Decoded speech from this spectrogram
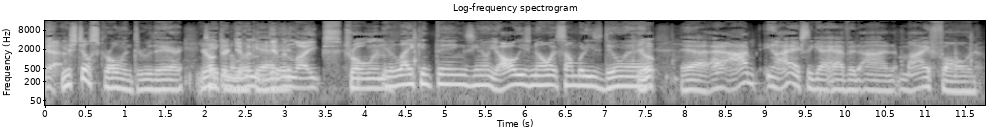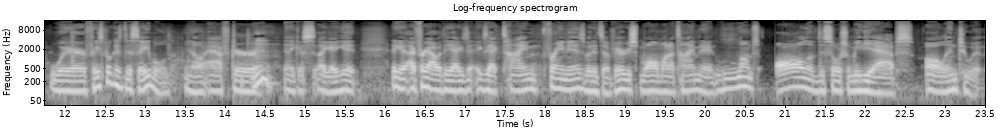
Yeah. you're still scrolling through there. You're out there giving giving it. likes, trolling. You're liking things, you know. You always know what somebody's doing. Yep. Yeah, I, I'm. You know, I actually got have it on my phone where Facebook is disabled. You know, after Hmm. like a like I get, I get, I forgot what the ex- exact time frame is, but it's a very small amount of time, and it lumps all of the social media apps all into it.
